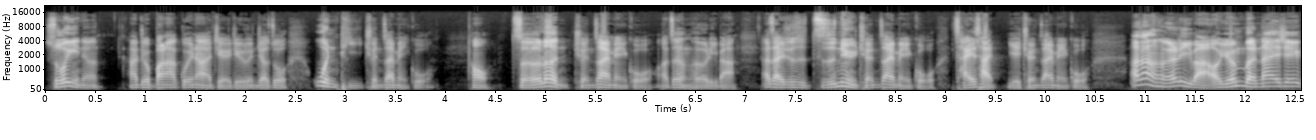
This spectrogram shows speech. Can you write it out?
所以呢，他就帮他归纳几个结论，叫做问题全在美国，哦，责任全在美国啊，这很合理吧？啊，再就是子女全在美国，财产也全在美国。啊，那很合理吧？哦，原本那一些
